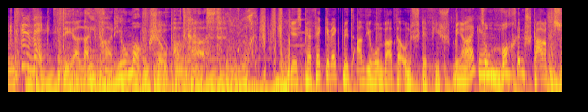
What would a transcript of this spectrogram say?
Geweckt. Der Live-Radio-Morgenshow-Podcast. Hier ist perfekt geweckt mit Andi Hohenwarter und Steffi Speer Morgen. zum Wochenstart.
